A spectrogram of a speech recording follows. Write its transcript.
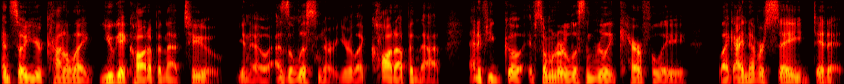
and so you're kind of like, you get caught up in that too, you know, as a listener, you're like caught up in that. And if you go, if someone were to listen really carefully, like I never say did it.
